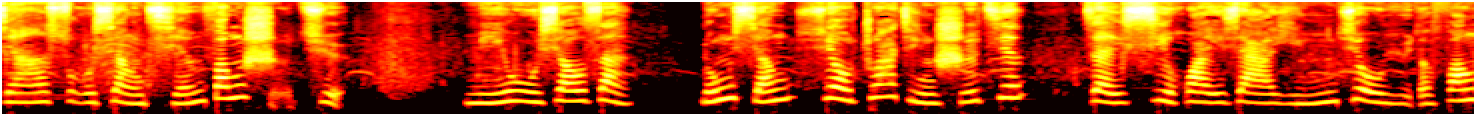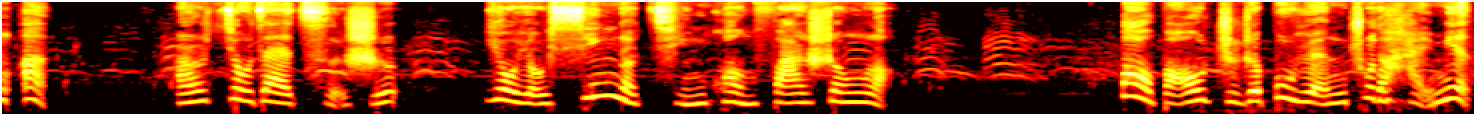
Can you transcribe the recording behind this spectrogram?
加速向前方驶去，迷雾消散，龙翔需要抓紧时间再细化一下营救雨的方案。而就在此时，又有新的情况发生了。抱抱指着不远处的海面，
